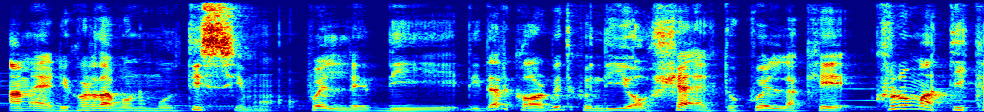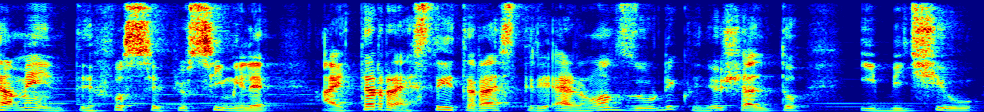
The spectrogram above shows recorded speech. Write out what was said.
a me ricordavano moltissimo quelle di, di, Dark Orbit, quindi io ho scelto quella che cromaticamente fosse più simile ai terrestri. I terrestri erano azzurri, quindi ho scelto i BCU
